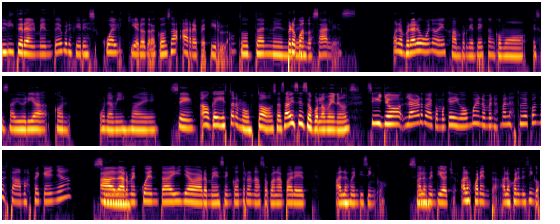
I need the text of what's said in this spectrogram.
literalmente prefieres cualquier otra cosa a repetirlo. Totalmente. Pero cuando sales. Bueno, pero algo bueno dejan, porque te dejan como esa sabiduría con una misma de, Sí. ah, ok, esto no me gustó. O sea, sabes eso por lo menos. Sí, yo la verdad como que digo, bueno, menos mal estuve cuando estaba más pequeña a darme cuenta y llevarme ese encontronazo con la pared a los 25. sí. a los 28, a los 40, a los 45.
